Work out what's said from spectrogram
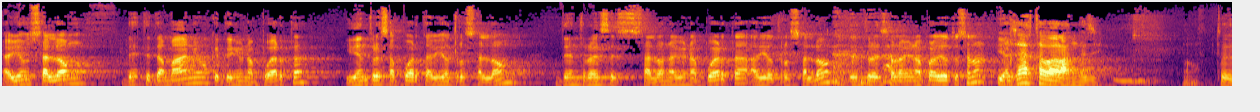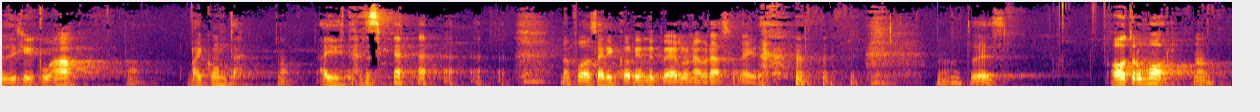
Había un salón de este tamaño que tenía una puerta y dentro de esa puerta había otro salón, dentro de ese salón había una puerta, había otro salón, dentro del salón había una puerta, había otro salón y allá estaba Rangaji. Entonces dije, wow, Vaikunta, ¿no? hay distancia. no puedo salir corriendo y pegarle un abrazo a la ida. Entonces, otro humor, ¿no?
